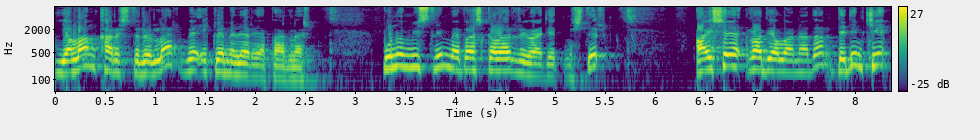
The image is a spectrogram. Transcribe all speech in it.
yalan karıştırırlar ve eklemeler yaparlar. Bunu Müslim ve başkaları rivayet etmiştir. Ayşe radıyallahu anh'dan dedim ki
